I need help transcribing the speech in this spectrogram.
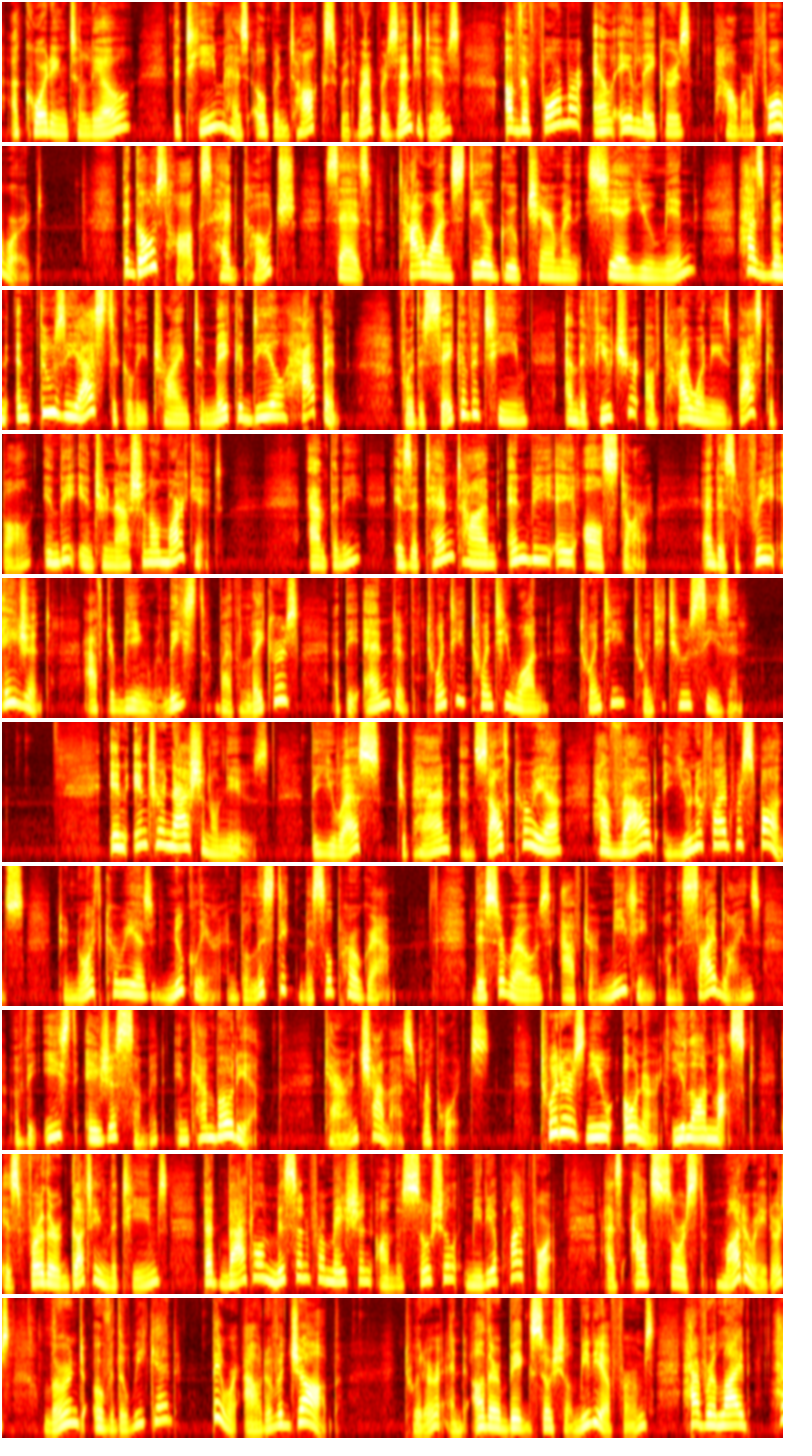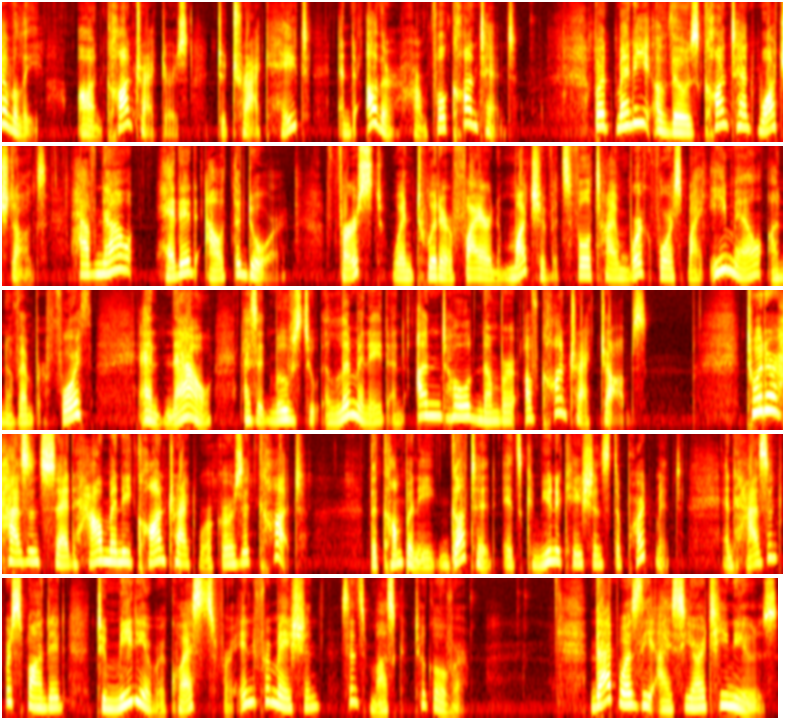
According to Liu, the team has opened talks with representatives of the former LA Lakers power forward. The Ghost Hawks head coach says Taiwan Steel Group chairman Xie Yu-min has been enthusiastically trying to make a deal happen for the sake of the team and the future of Taiwanese basketball in the international market. Anthony is a 10-time NBA All-Star and is a free agent after being released by the Lakers at the end of the 2021-2022 season. In international news, the US, Japan, and South Korea have vowed a unified response to North Korea's nuclear and ballistic missile program. This arose after a meeting on the sidelines of the East Asia Summit in Cambodia. Karen Chamas reports. Twitter's new owner, Elon Musk, is further gutting the teams that battle misinformation on the social media platform, as outsourced moderators learned over the weekend they were out of a job. Twitter and other big social media firms have relied heavily on contractors to track hate and other harmful content. But many of those content watchdogs have now headed out the door. First, when Twitter fired much of its full time workforce by email on November 4th, and now as it moves to eliminate an untold number of contract jobs. Twitter hasn't said how many contract workers it cut. The company gutted its communications department and hasn't responded to media requests for information since Musk took over. That was the ICRT News.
